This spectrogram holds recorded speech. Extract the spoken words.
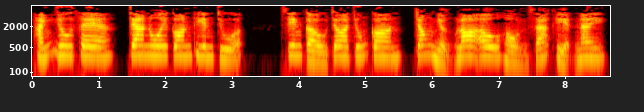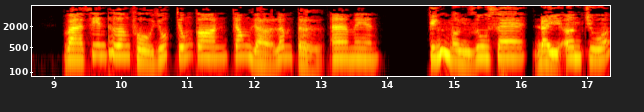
Thánh Du Xe, cha nuôi con Thiên Chúa, xin cầu cho chúng con trong những lo âu hồn xác hiện nay, và xin thương phù giúp chúng con trong giờ lâm tử. Amen. Kính mừng Du Xe, đầy ơn Chúa,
